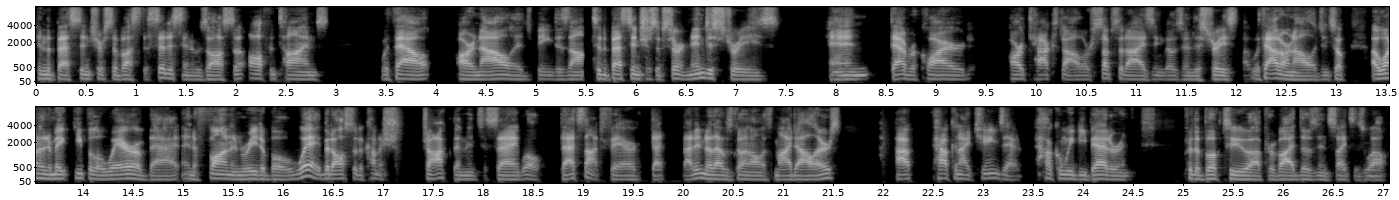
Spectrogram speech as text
in the best interest of us, the citizen. It was also oftentimes without our knowledge being designed to the best interest of certain industries. And that required our tax dollars subsidizing those industries without our knowledge. And so I wanted to make people aware of that in a fun and readable way, but also to kind of shock them into saying, well, that's not fair. That I didn't know that was going on with my dollars. How, how can I change that? How can we be better? And for the book to uh, provide those insights as well.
